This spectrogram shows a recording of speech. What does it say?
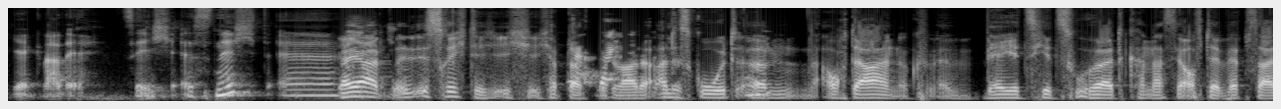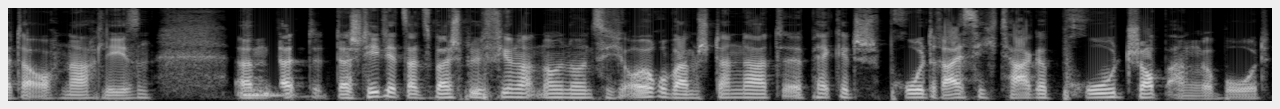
hier gerade sehe ich es nicht. Äh, ja, ja, ist richtig. Ich, ich habe das ja, gerade. Alles gut. Mhm. Ähm, auch da, wer jetzt hier zuhört, kann das ja auf der Webseite auch nachlesen. Ähm, mhm. da, da steht jetzt als Beispiel 499 Euro beim Standard-Package pro 30 Tage pro Jobangebot.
